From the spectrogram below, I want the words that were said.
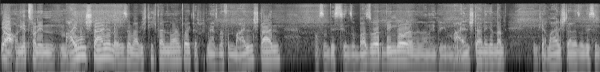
Ja, und jetzt von den Meilensteinen, das ist immer wichtig bei einem neuen Projekt, da spricht man jetzt mal von Meilensteinen. Auch so ein bisschen so ein Buzzword-Bingo, dann werden irgendwie Meilensteine genannt. Klingt ja Meilensteine so ein bisschen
